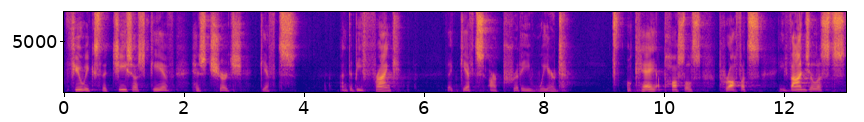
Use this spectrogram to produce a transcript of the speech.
few weeks that Jesus gave his church gifts. And to be frank, the gifts are pretty weird. Okay, apostles, prophets, evangelists,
